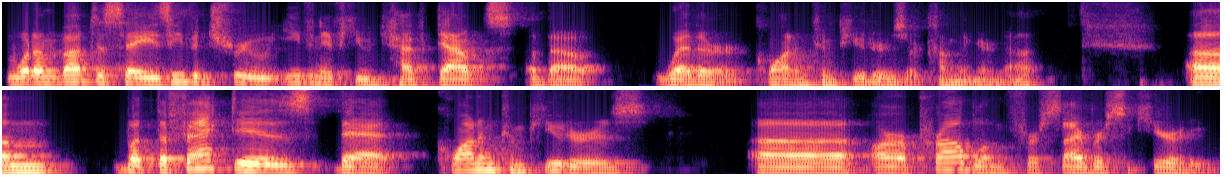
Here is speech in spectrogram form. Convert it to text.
what I'm about to say is even true, even if you have doubts about whether quantum computers are coming or not. Um, but the fact is that quantum computers uh, are a problem for cybersecurity.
